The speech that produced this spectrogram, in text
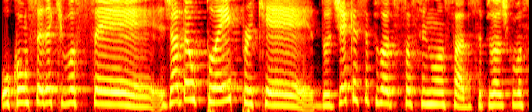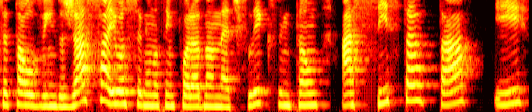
O conselho é que você já deu play, porque do dia que esse episódio está sendo lançado, esse episódio que você está ouvindo já saiu a segunda temporada na Netflix, então assista, tá? E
